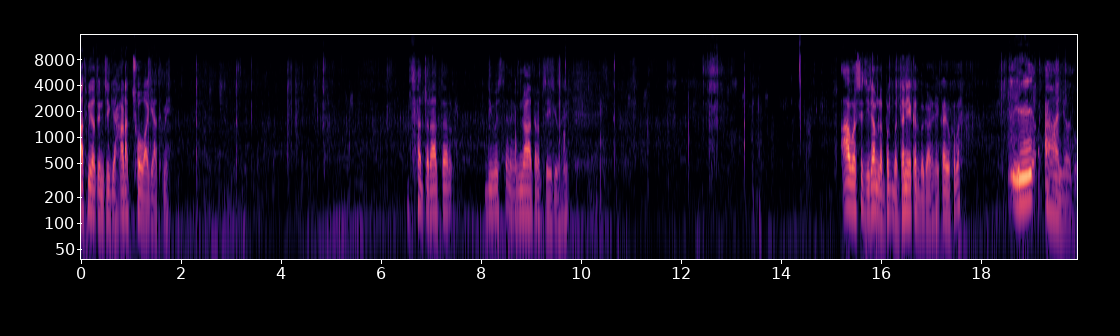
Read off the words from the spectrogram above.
આથમી હતો ને જગ્યા સાડા છ વાગે આથમી. રાતર દિવસ છે ને ઉનાળા તરફ જઈ રહ્યો છે. આ વર્ષે જીરામ લગભગ બધાને એક જ બગાડે છે. કયો ખબર? એ હા લ્યો તો.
